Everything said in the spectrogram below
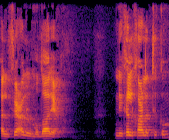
அல் ஃபியாலுல் முதாரியா நிகழ்காலத்துக்கும்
